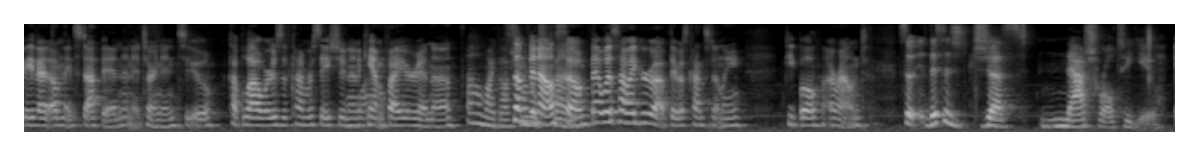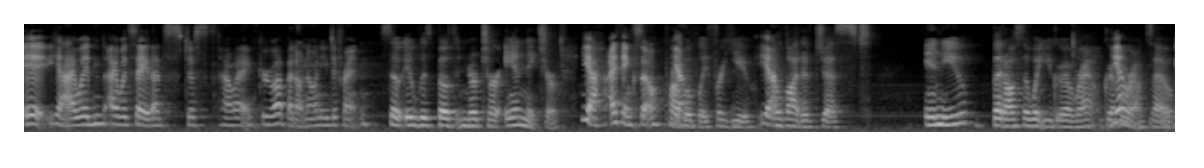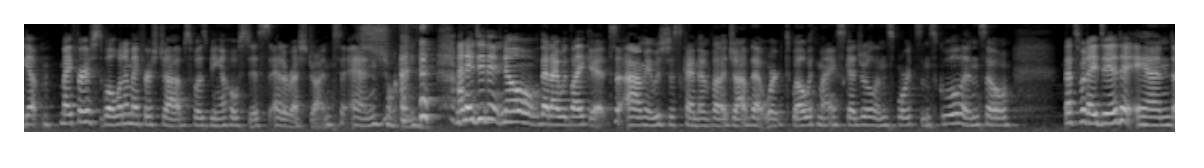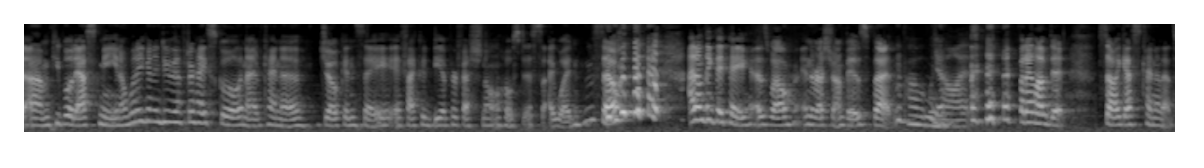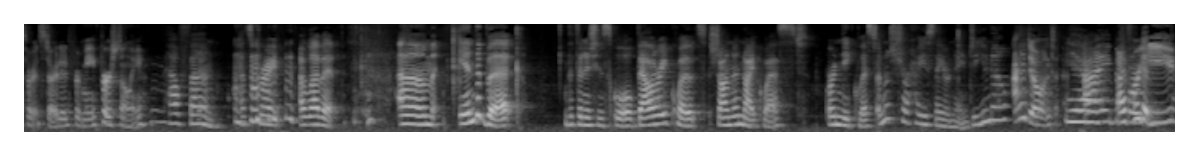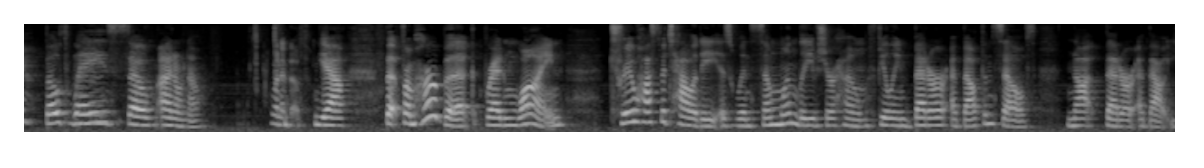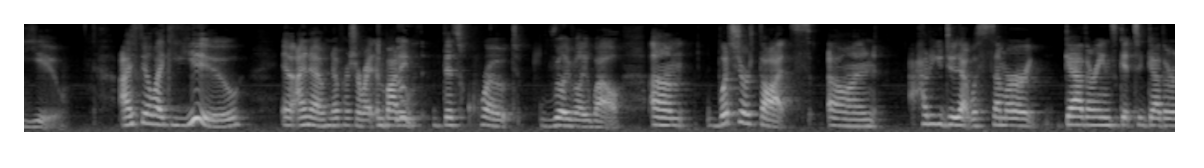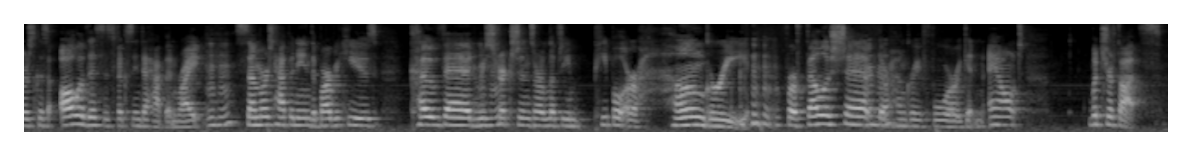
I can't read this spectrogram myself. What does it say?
wave at them, they'd stop in, and it turned into a couple hours of conversation and a campfire and uh, Oh my gosh. something else. So that was how I grew up. There was constantly people around. so this is just natural to you. It, yeah, I would I would say that's just how I grew up. I don't know any different. So it was both nurture and nature, Yeah, I think so. Yeah. probably for you. Yeah. A lot of just in you, but also what you grew around, grew Yeah. up around. So Yep. My first, well, one of my first jobs was being a hostess at a restaurant, and shocking. and I didn't know that I would like it. Um, it was just kind of a job that worked well with my schedule and sports and school, and so that's what I did. And um, people would ask me, you know, what are you going to do after high school? And I'd kind of joke and say, if I could be a professional hostess, I would. So I don't think they pay as well in the restaurant biz, but Probably not. but I loved it. So I guess kind of that's where it started for me personally. How fun. That's great. I love it. Um, in the book, The Finishing School, Valerie quotes Shauna Niequist, or Niequist. I'm not sure how you say her name. Do you know? I don't. Yeah, I I've before heard it- E, Both ways, so I don't know. one of those. Yeah. But from her book, Bread and Wine, true hospitality is when someone leaves your home feeling better about themselves, not better about you. I feel like you, and I know, no pressure, right, embodied this quote really, really well. Um, what's your thoughts on how do you do that with summer gatherings, get togethers? Because all of this is fixing to happen, right? Mm-hmm. Summer's happening, the barbecues, COVID restrictions are lifting. People are hungry for fellowship, they're hungry for getting out. What's your thoughts?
